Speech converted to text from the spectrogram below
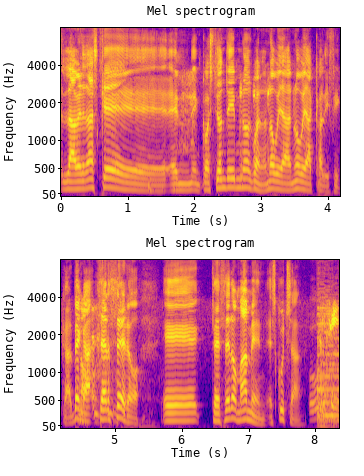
La verdad es que en, en cuestión de himnos, bueno, no voy a, no voy a calificar. Venga, tercero. Eh, tercero, Mamen, escucha. Sí.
